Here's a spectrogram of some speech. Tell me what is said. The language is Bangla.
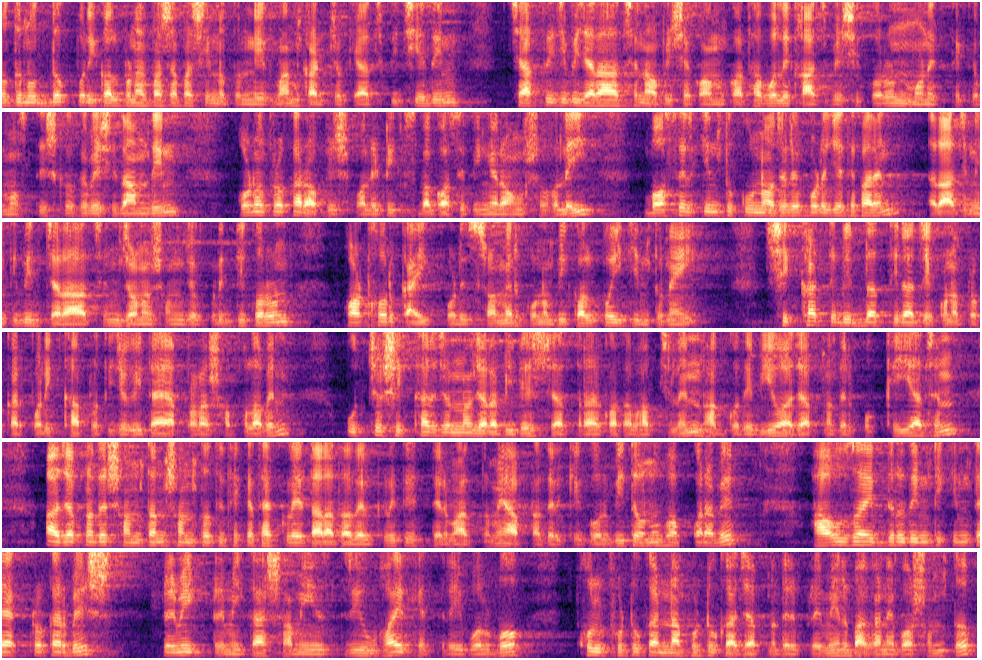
নতুন উদ্যোগ পরিকল্পনার পাশাপাশি নতুন নির্মাণ কার্যকে আজ পিছিয়ে দিন। চাকরিজীবী যারা আছেন, অফিসে কম কথা বলে কাজ বেশি করুন, মনের থেকে মস্তিষ্ককে বেশি দাম দিন। কোনো প্রকার অফিস পলিটিক্স বা গসিপিংয়ের অংশ হলেই বসের কিন্তু কু নজরে পড়ে যেতে পারেন। রাজনীতিবিদ যারা আছেন, জনসংযোগ বৃদ্ধি করুন। কঠোর কায়িক পরিশ্রমের কোনো বিকল্পই কিন্তু নেই। শিক্ষার্থী বিদ্যার্থীরা যে কোনো প্রকার পরীক্ষা, প্রতিযোগিতায় আপনারা সফল হবেন। উচ্চশিক্ষার জন্য যারা বিদেশ যাত্রার কথা ভাবছিলেন, ভাগ্যদেবীও আজ আপনাদের পক্ষেই আছেন। আজ আপনাদের সন্তান সন্ততি থেকে থাকলে তারা তাদের কৃতিত্বের মাধ্যমে আপনাদেরকে গর্বিত অনুভব করাবে। হাউস ওয়াইফদেরও দিনটি কিন্তু এক প্রকার বেশ। প্রেমিক, প্রেমিকা, স্বামী, স্ত্রী, উভয়ের ক্ষেত্রেই বলব, ফুল ফুটুক আর না ফুটুক আজ আপনাদের প্রেমের বাগানে বসন্ত।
